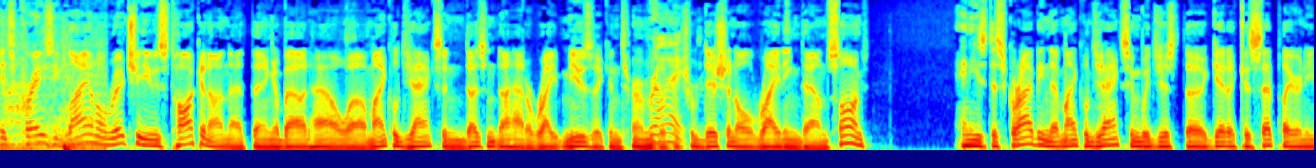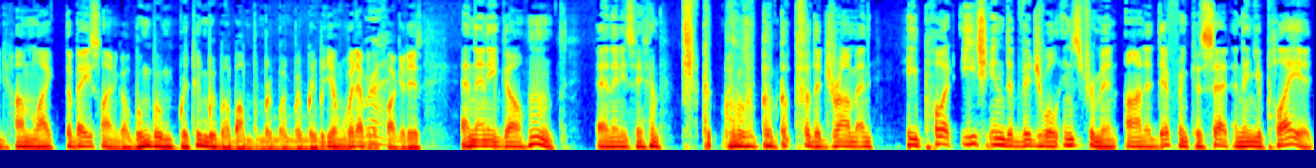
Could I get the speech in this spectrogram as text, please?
it's crazy. Lionel Richie was talking on that thing about how uh, Michael Jackson doesn't know how to write music in terms of the traditional writing down songs. And he's describing that Michael Jackson would just uh, get a cassette player and he'd hum like the bass line and go boom, boom, boom, boom, boom, boom, boom, boom, boom, boom, boom, you know, whatever the fuck it is. And then he'd go, hmm. And then he'd say, hmm, for the drum. And he put each individual instrument on a different cassette and then you play it.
